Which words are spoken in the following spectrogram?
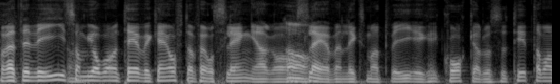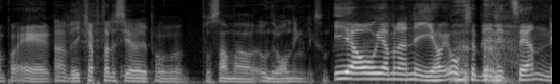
För att vi som ja. jobbar med tv kan ju ofta få slängar och ja. släven liksom att vi är korkade och så tittar man på er. Ja, vi kapitaliserar ju på, på samma underhållning liksom. Ja, och jag menar ni har ju också blivit sänd,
